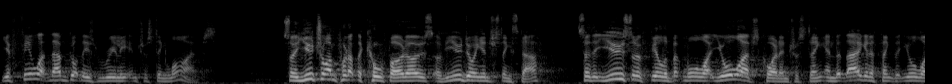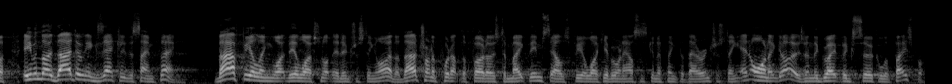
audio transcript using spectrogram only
You feel like they've got these really interesting lives. So you try and put up the cool photos of you doing interesting stuff, so that you sort of feel a bit more like your life's quite interesting and that they're going to think that your life, even though they're doing exactly the same thing, they're feeling like their life's not that interesting either. They're trying to put up the photos to make themselves feel like everyone else is going to think that they're interesting. And on it goes in the great big circle of Facebook.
